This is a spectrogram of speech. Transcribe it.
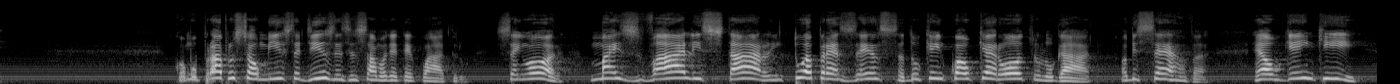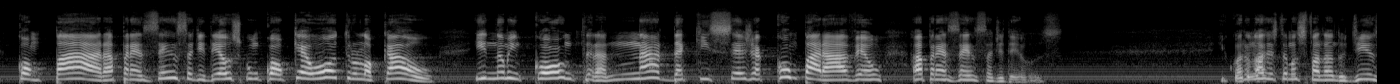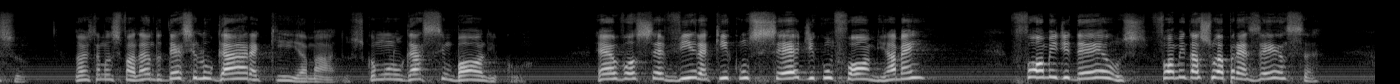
Como o próprio salmista diz nesse Salmo 84: Senhor, mais vale estar em tua presença do que em qualquer outro lugar. Observa, é alguém que compara a presença de Deus com qualquer outro local e não encontra nada que seja comparável à presença de Deus. E quando nós estamos falando disso, nós estamos falando desse lugar aqui, amados, como um lugar simbólico é você vir aqui com sede e com fome, amém? Fome de Deus, fome da Sua presença,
